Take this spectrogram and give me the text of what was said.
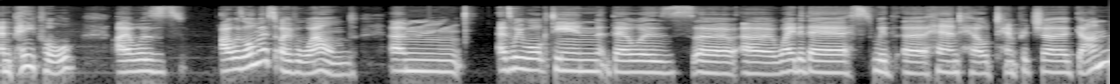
and people, I was, I was almost overwhelmed. Um, as we walked in, there was a, a waiter there with a handheld temperature gun.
